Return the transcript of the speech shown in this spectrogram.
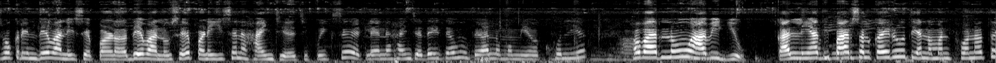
છોકરીને દેવાની છે, પણ દેવાનું છે, પણ એ છે ને હાંજે હજી પૂછશે એટલે એને હાંજે દઈ દઉં. તો હાલો મમ્મી હવે ખોલીએ. સવારનું આવી ગયું. કાલ ત્યાંથી પાર્સલ કર્યું તેનો મને ફોન હતો.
